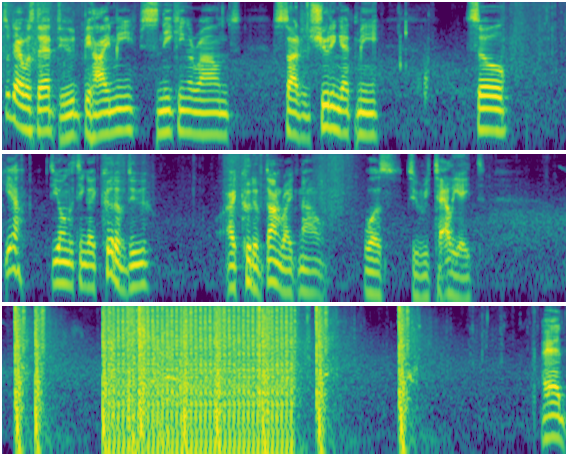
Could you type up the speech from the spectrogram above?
So there was that dude behind me, sneaking around, started shooting at me. So, yeah, the only thing I could have do, I could have done right now, was to retaliate. I had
